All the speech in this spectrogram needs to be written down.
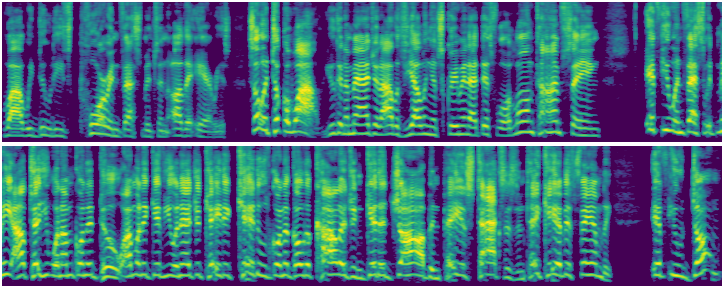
while we do these poor investments in other areas. So it took a while. You can imagine I was yelling and screaming at this for a long time, saying, if you invest with me, I'll tell you what I'm going to do. I'm going to give you an educated kid who's going to go to college and get a job and pay his taxes and take care of his family. If you don't,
